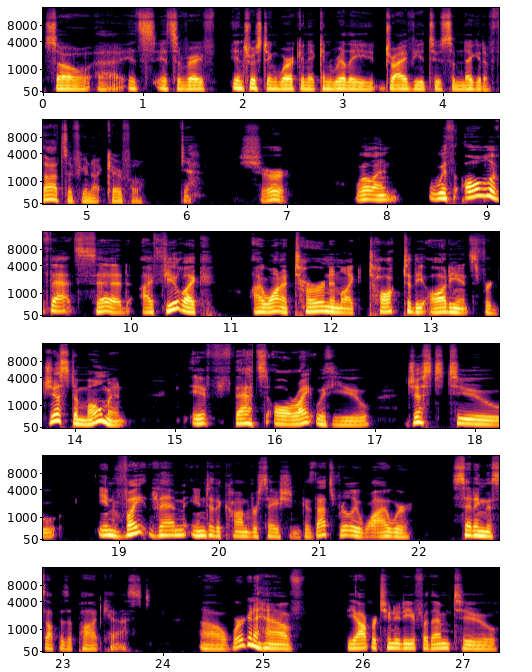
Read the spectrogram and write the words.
so uh, it's it's a very interesting work, and it can really drive you to some negative thoughts if you're not careful. Yeah, sure. Well, and with all of that said, I feel like I want to turn and like talk to the audience for just a moment, if that's all right with you, just to invite them into the conversation, because that's really why we're setting this up as a podcast. Uh, we're going to have the opportunity for them to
